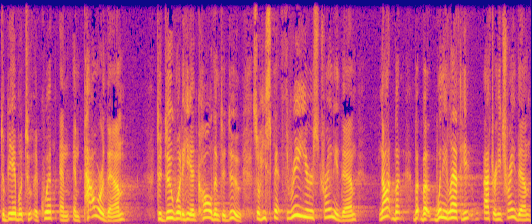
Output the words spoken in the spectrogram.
to be able to equip and empower them to do what he had called them to do. So he spent three years training them. Not, but, but, but when he left, he, after he trained them,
